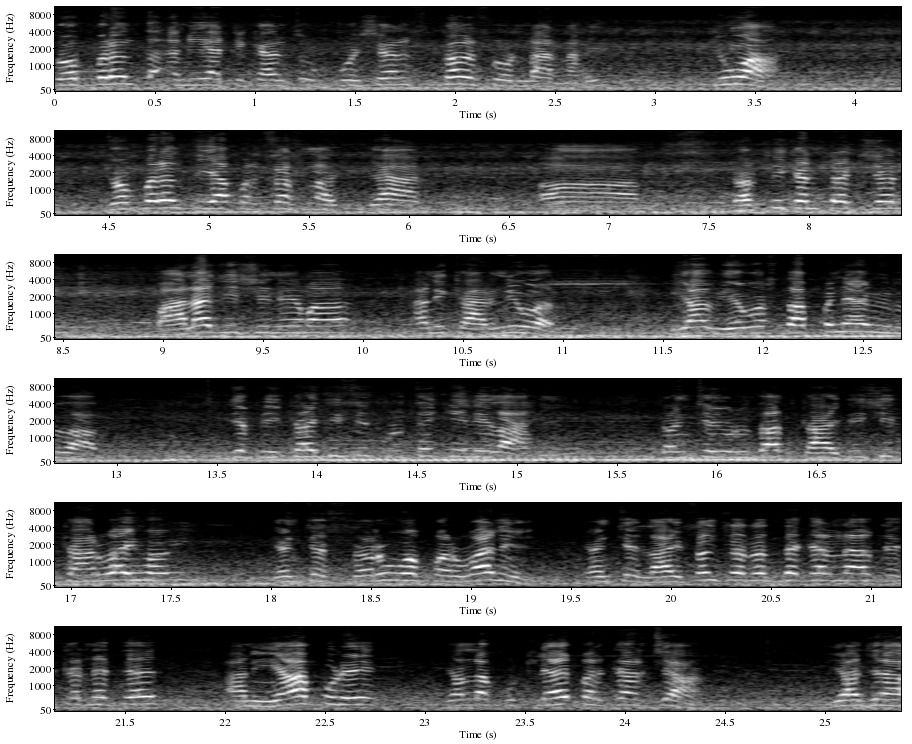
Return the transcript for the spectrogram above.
तोपर्यंत आम्ही या ठिकाणचं उपोषण स्थळ सोडणार नाही. किंवा जोपर्यंत या प्रशासनात या धरती कंस्ट्रक्शन बालाजी सिनेमा आणि कार्निवल या व्यवस्थापनाविरोधात जे बेकायदेशीर कृत्य केलेलं आहे त्यांच्या विरोधात कायदेशीर कारवाई व्हावी यांचे सर्व परवाने यांचे लायसन्स रद्द करण्या करण्यात आहेत आणि यापुढे यांना कुठल्याही प्रकारच्या या ज्या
